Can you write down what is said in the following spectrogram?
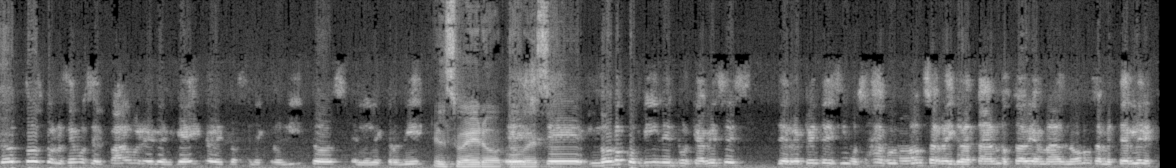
todos, conocemos el Power, el Gatorade, los electrolitos, el electrolit. El suero, todo este, eso. No lo combinen porque a veces de repente decimos, ah, bueno, vamos a rehidratarnos todavía más, ¿no? Vamos a meterle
